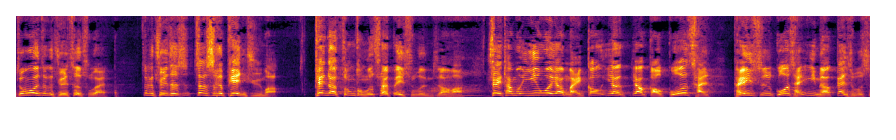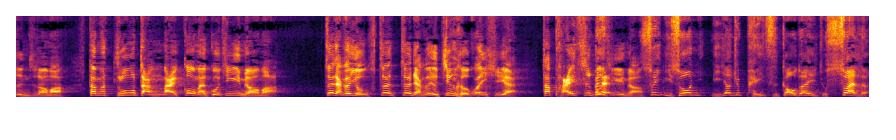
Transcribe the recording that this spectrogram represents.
怎么会这个决策出来？这个决策是这是个骗局嘛？骗到总统都出来背书了，你知道吗？啊、所以他们因为要买高，要要搞国产培植国产疫苗，干什么事？你知道吗？他们阻挡买购买国际疫苗嘛？这两个有这这两个有竞合关系哎。他排斥国际疫苗，所以你说你要去培植高端也就算了，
